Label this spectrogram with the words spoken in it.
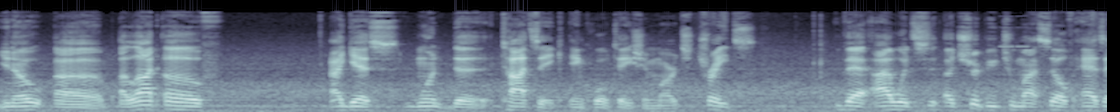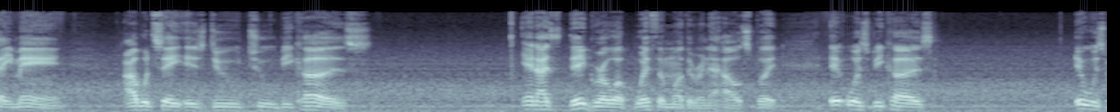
you know, uh, a lot of, I guess, one the toxic in quotation marks traits that I would attribute to myself as a man, I would say is due to because, and I did grow up with a mother in the house, but it was because it was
